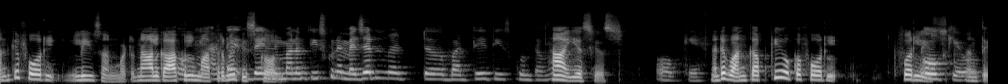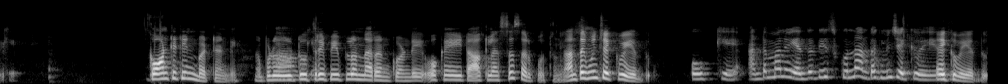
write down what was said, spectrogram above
అందుకే ఫోర్ లీవ్స్ అన్నమాట. నాలుగు ఆకులు మాత్రమే తీసుకోవాలి. మనం తీసుకునే మెజర్మెంట్ బట్టి తీసుకుంటాం ఎస్ ఎస్ ఓకే. అంటే వన్ కప్కి ఒక ఫోర్ ఫోర్ లీవ్స్. అంతే. క్వాంటిటీని బట్టండి. ఇప్పుడు టూ. త్రీ పీపుల్ ఉన్నారనుకోండి ఒక ఎయిట్ ఆకులు వేస్తే సరిపోతుంది. అంతకుమించి ఎక్కువ వేయద్దు. ఓకే అంటే మనం ఎంత తీసుకున్నా అంతకు మించి ఎక్కువ ఎక్కువ వేయద్దు.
